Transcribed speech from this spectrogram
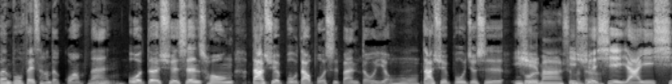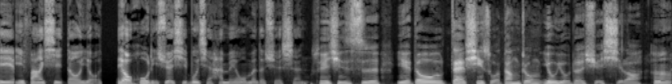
分布非常的广泛，我的学生从大学部到博士班都有。大学部就是医学吗？医学系、牙医系、医放系都有，只有护理学系目前还没有我们的学生。所以其实也都在系所当中悠游的学习了。嗯，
